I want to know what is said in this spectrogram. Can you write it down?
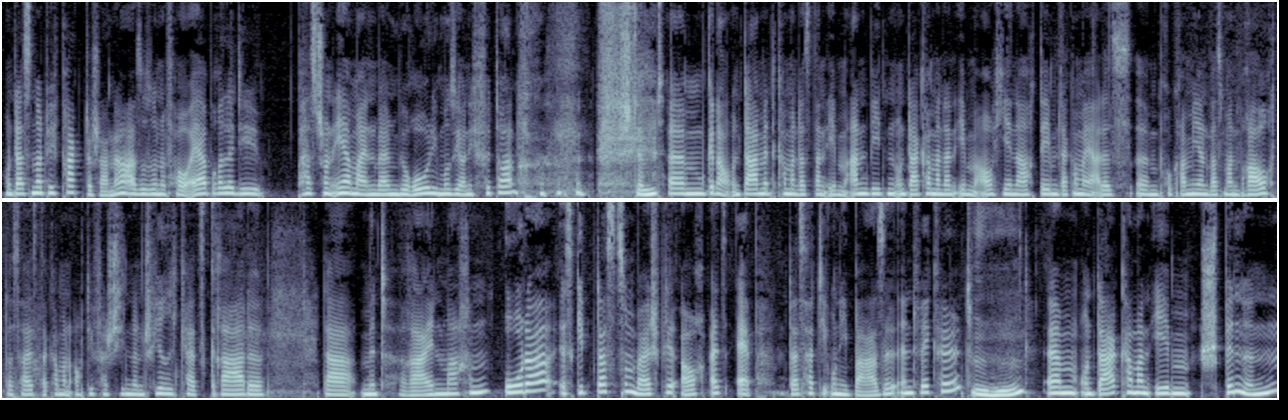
Und das ist natürlich praktischer. Ne? Also so eine VR-Brille, die passt schon eher mal in mein Büro, die muss ich auch nicht füttern. Stimmt. ähm, genau, und damit kann man das dann eben anbieten und da kann man dann eben auch je nachdem, da kann man ja alles ähm, programmieren, was man braucht. Das heißt, da kann man auch die verschiedenen Schwierigkeitsgrade da mit reinmachen. Oder es gibt das zum Beispiel auch als App. Das hat die Uni Basel entwickelt. Mhm. Ähm, und da kann man eben Spinnen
